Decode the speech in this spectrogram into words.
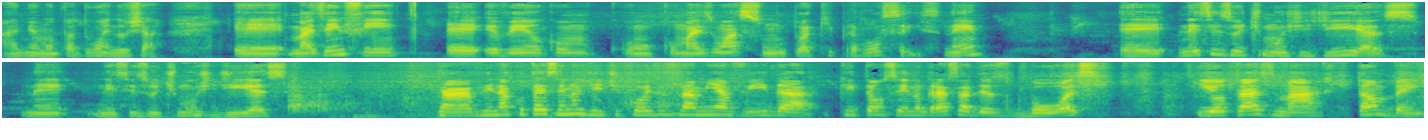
Ai, minha mão tá doendo já. É, mas enfim, é, eu venho com, com, com mais um assunto aqui para vocês, né? É, nesses últimos dias, né? Nesses últimos dias, tá vindo acontecendo, gente, coisas na minha vida que estão sendo, graças a Deus, boas e outras más também.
